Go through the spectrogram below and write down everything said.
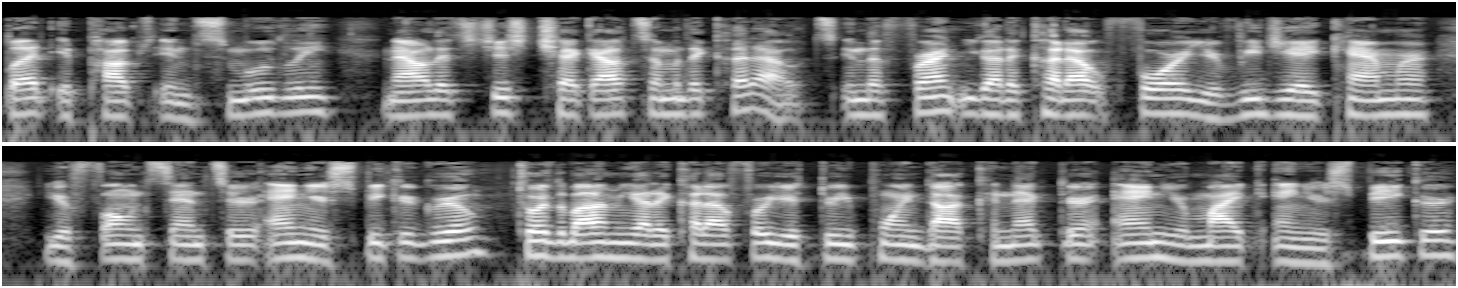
but it pops in smoothly. Now let's just check out some of the cutouts. In the front you got a cutout for your VGA camera your phone sensor and your speaker grill. Towards the bottom you got a cutout for your thirty pin dock connector and your mic and your speaker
